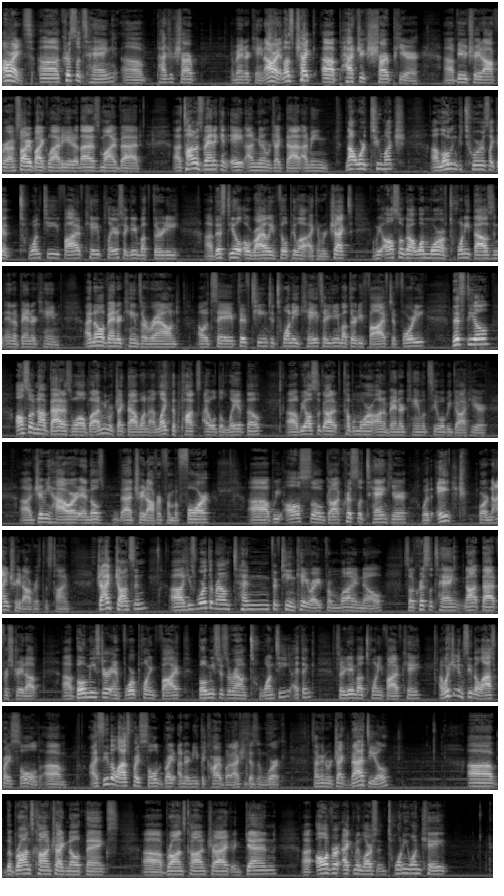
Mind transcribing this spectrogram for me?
Alright, uh, Chris Letang, uh, Patrick Sharp, Evander Kane. Alright, let's check uh, Patrick Sharp here. Uh, view trade offer. I'm sorry by Gladiator. That is my bad. Uh, Thomas in 8. I'm going to reject that. I mean, not worth too much. Uh, Logan Couture is like a 25k player, so you're getting about 30. Uh, this deal, O'Reilly and Filppula, I can reject. And we also got one more of 20,000 in Evander Kane. I know Evander Kane's around, I would say 15 to 20k, so you're getting about 35 to 40. This deal, also not bad as well, but I'm going to reject that one. I like the pucks. I will delay it, though. Uh, we also got a couple more on Evander Kane. Let's see what we got here. Uh, Jimmy Howard and those uh, trade offer from before. Uh, we also got Chris Letang here with eight or nine trade offers this time. Jack Johnson, uh, he's worth around 10, 15k, right, from what I know. So Chris Letang, not bad for straight up. Uh, Bouwmeester and 4.5. Bouwmeester's around 20, I think. So you're getting about 25k. I wish you can see the last price sold. Um, I see the last price sold right underneath the card, but it actually doesn't work. So I'm going to reject that deal. Uh, the bronze contract, no thanks. Uh, bronze contract, again. Uh, Oliver Ekman-Larsson, 21k.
